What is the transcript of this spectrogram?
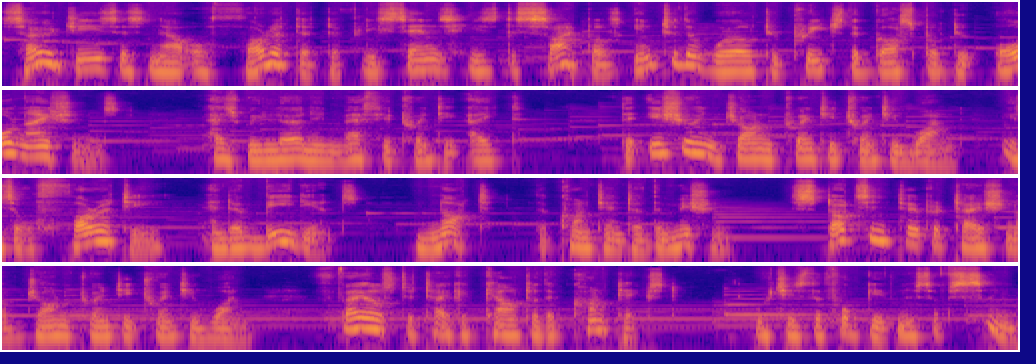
so Jesus now authoritatively sends his disciples into the world to preach the gospel to all nations, as we learn in Matthew 28. The issue in John 20:21 is authority and obedience, not the content of the mission. Stott's interpretation of John 20:21 fails to take account of the context, which is the forgiveness of sin.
